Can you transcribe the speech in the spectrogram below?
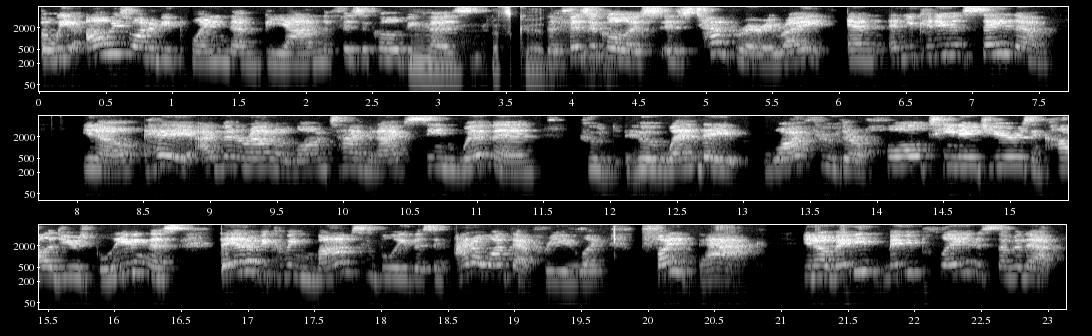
But we always want to be pointing them beyond the physical because That's good. the physical is is temporary right and and you could even say to them you know hey i've been around a long time and i've seen women who who when they walk through their whole teenage years and college years believing this they end up becoming moms who believe this and i don't want that for you like fight back you know maybe maybe play into some of that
